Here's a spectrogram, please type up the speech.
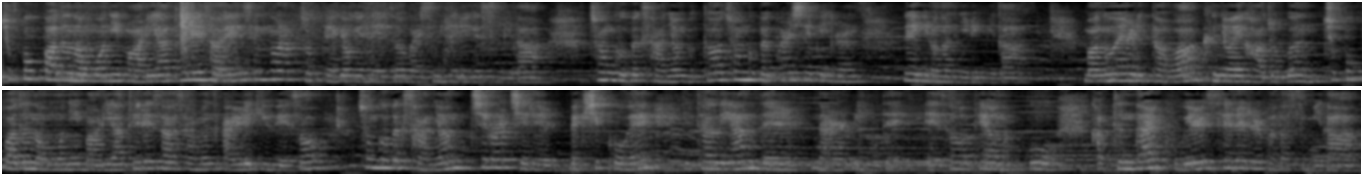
축복받은 어머니 마리아 테레사의 생물학적 배경에 대해서 말씀드리겠습니다. 1904년부터 1981년에 일어난 일입니다. 마누엘 리타와 그녀의 가족은 축복받은 어머니 마리아 테레사의 삶을 알리기 위해서 1904년 7월 7일 멕시코의 이탈리안 델 나리테에서 태어났고 같은 달 9일 세례를 받았습니다.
